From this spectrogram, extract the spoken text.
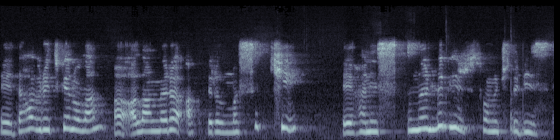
e, daha üretken olan alanlara aktarılması ki hani sınırlı bir sonuçta biz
